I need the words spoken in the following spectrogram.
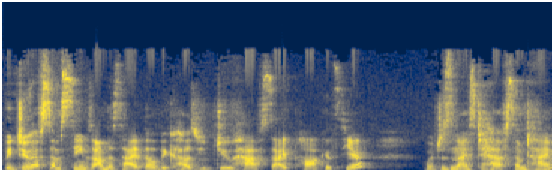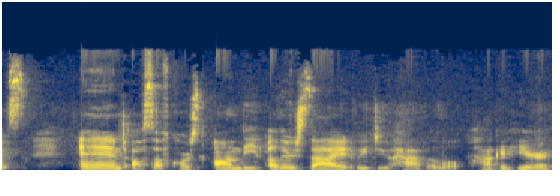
We do have some seams on the side though because you do have side pockets here, which is nice to have sometimes. And also, of course, on the other side, we do have a little pocket here.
